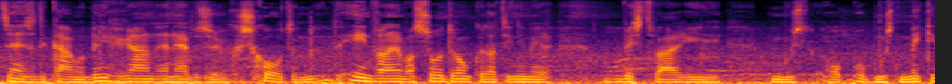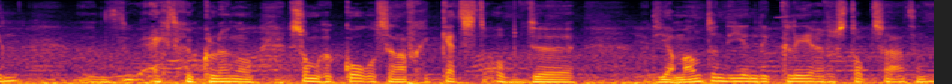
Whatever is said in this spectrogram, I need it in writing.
zijn ze de kamer binnengegaan en hebben ze geschoten. Een van hen was zo dronken dat hij niet meer wist waar hij moest, op, op moest mikken. Echt geklungel. Sommige kogels zijn afgeketst op de diamanten die in de kleren verstopt zaten.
